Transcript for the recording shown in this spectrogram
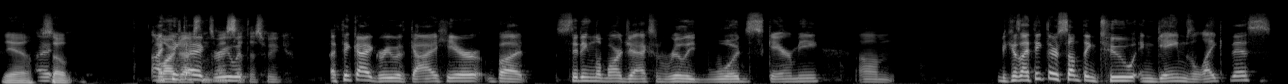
yeah. I- so I Lamar think I agree missed with it this week. I think I agree with Guy here, but sitting Lamar Jackson really would scare me. Um, because I think there's something too in games like this.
